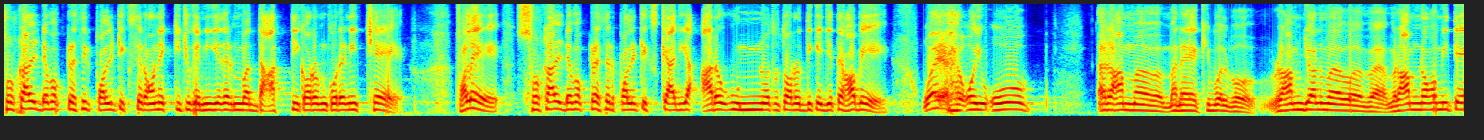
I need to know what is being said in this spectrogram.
সোশ্যাল ডেমোক্রেসির পলিটিক্সের অনেক কিছুকে নিজেদের মধ্যে আত্মীকরণ করে নিচ্ছে। ফলে সোশ্যাল ডেমোক্রেসির পলিটিক্সকে আজকে আরও উন্নততর দিকে যেতে হবে। ওই ওই, ও, রাম মানে কি বলব, রাম জন্ম রামনবমীতে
